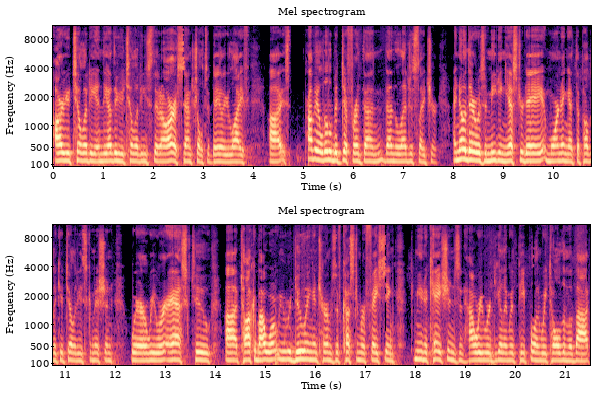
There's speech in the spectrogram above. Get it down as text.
our utility and the other utilities that are essential to daily life, uh, is probably a little bit different than, than the legislature. I know there was a meeting yesterday morning at the Public Utilities Commission where we were asked to uh, talk about what we were doing in terms of customer facing communications and how we were dealing with people. And we told them about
